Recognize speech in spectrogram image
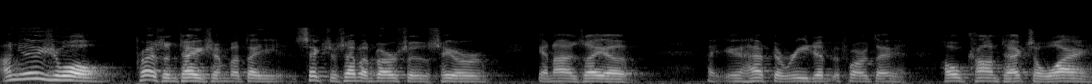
Unusual presentation, but the six or seven verses here in Isaiah, you have to read it for the whole context of why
